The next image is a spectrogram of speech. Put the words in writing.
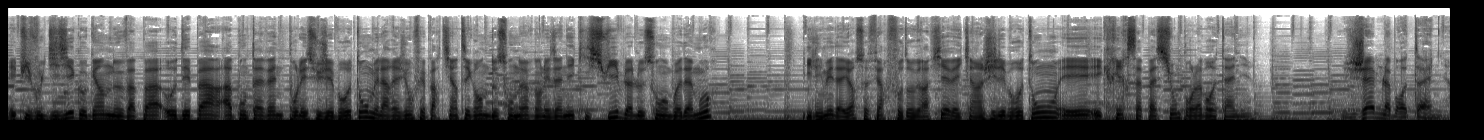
Et puis vous le disiez, Gauguin ne va pas au départ à Pont-Aven pour les sujets bretons, mais la région fait partie intégrante de son œuvre dans les années qui suivent la leçon en bois d'amour. Il aimait d'ailleurs se faire photographier avec un gilet breton et écrire sa passion pour la Bretagne. J'aime la Bretagne.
